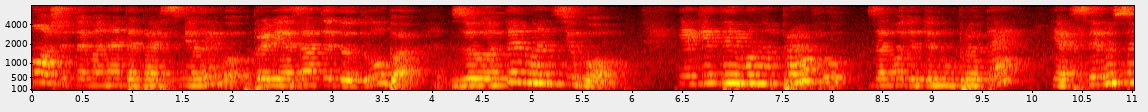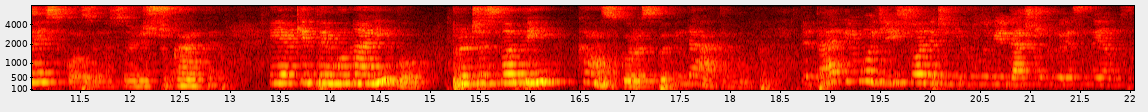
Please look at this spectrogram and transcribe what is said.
Можете мене тепер сміливо прив'язати до дуба золотим ланцюгом. Як ітиму направо, заводитиму про те, як синуса із косинусом відшукати. І як ітиму наліво, про число казку розповідатиму. Тепер і в моїй сонячній голові дещо прояснилося.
